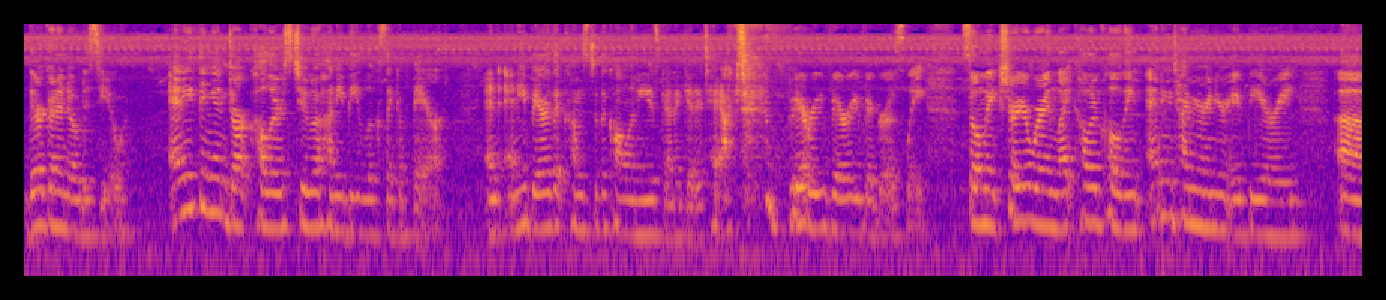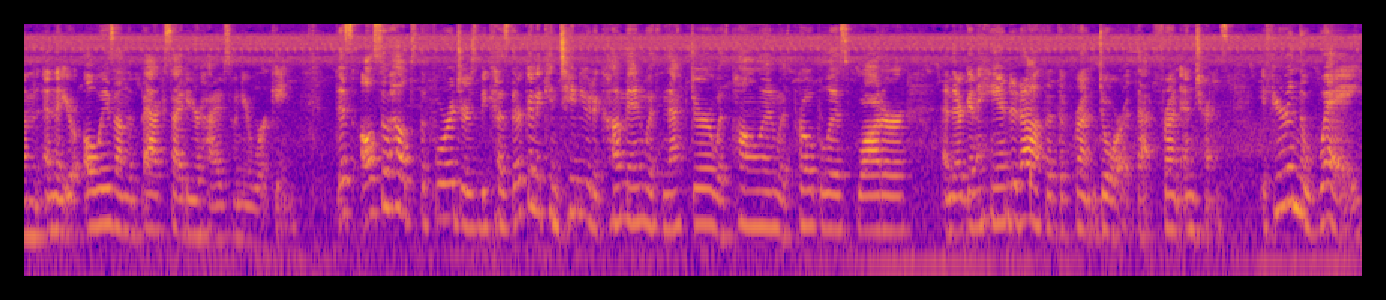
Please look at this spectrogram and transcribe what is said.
they're gonna notice you. Anything in dark colors to a honeybee looks like a bear. And any bear that comes to the colony is gonna get attacked very, very vigorously. So make sure you're wearing light colored clothing anytime you're in your apiary um, and that you're always on the back side of your hives when you're working. This also helps the foragers because they're gonna continue to come in with nectar, with pollen, with propolis, water, and they're gonna hand it off at the front door, at that front entrance. If you're in the way,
